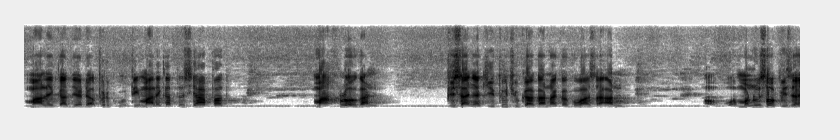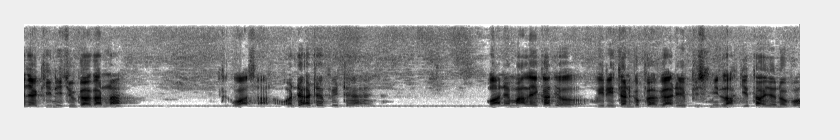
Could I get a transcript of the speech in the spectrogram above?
Malaikat ya tidak berkutik. Malaikat itu siapa? Makhluk kan? Bisanya gitu juga karena kekuasaan Allah. Menuso bisanya gini juga karena kekuasaan Allah. Tidak ada bedanya. Mana malaikat yo wiridan kebanggaan dia Bismillah kita ya nopo.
